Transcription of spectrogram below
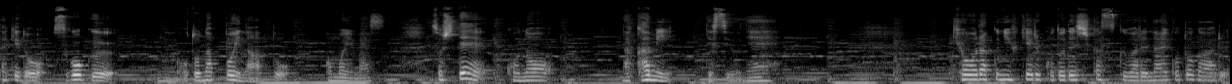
だけどすごく、うん、大人っぽいなと思います。そしてこの中身ですよね。凶楽にふけることでしか救われないことがある。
